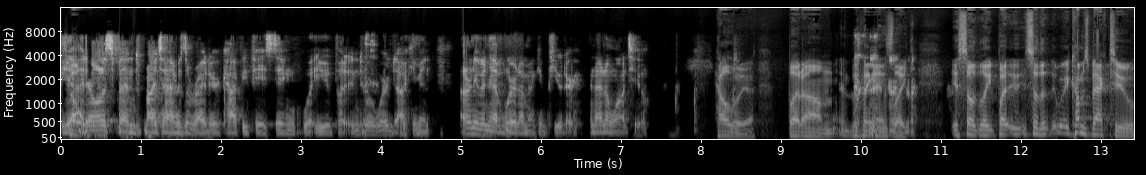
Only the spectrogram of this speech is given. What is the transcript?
Yeah, I don't want to spend my time as a writer copy pasting what you put into a Word document. I don't even have Word on my computer, and I don't want to. Hallelujah. But um, the thing is, like, is so like, but so the, it comes back to,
